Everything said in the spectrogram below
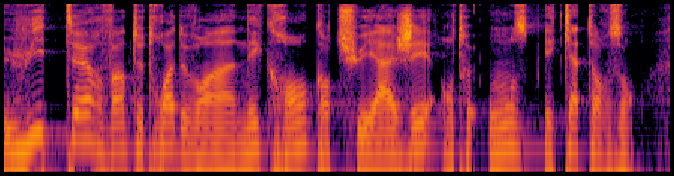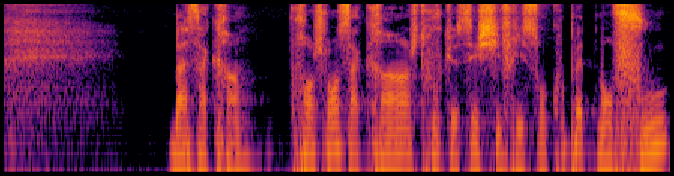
8h23 devant un écran quand tu es âgé entre 11 et 14 ans bah ça craint. Franchement, ça craint. Je trouve que ces chiffres, ils sont complètement fous.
